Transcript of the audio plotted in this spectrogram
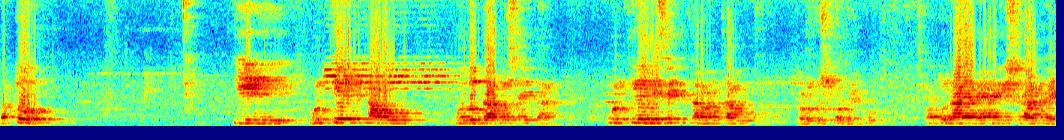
ಮತ್ತು ಈ ವೃತ್ತಿಯಲ್ಲಿ ತಾವು ಓದೋದಾದ್ರೂ ಸಹಿತ ವೃತ್ತಿಯಲ್ಲಿ ಸಹಿತ ತಮ್ಮನ್ನು ತಾವು ತೊಡಗಿಸ್ಕೋಬೇಕು ಮತ್ತು ನಾಳೆ ನ್ಯಾಯಾಧೀಶರಾದ್ರೆ,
